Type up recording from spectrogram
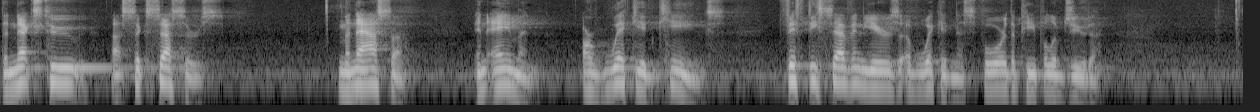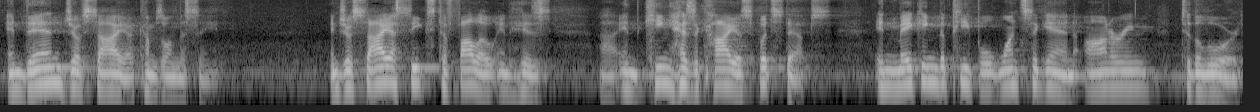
the next two uh, successors, Manasseh and Amon are wicked kings. 57 years of wickedness for the people of Judah. And then Josiah comes on the scene. And Josiah seeks to follow in, his, uh, in King Hezekiah's footsteps in making the people once again honoring to the Lord.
